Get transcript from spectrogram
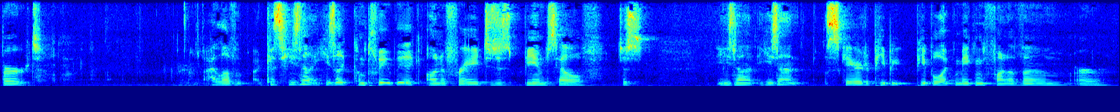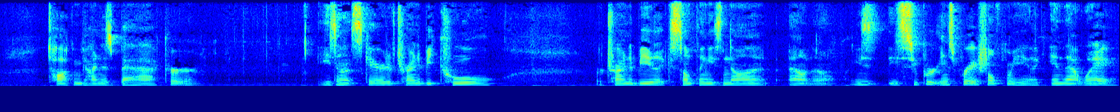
Bert. I love because he's not he's like completely like unafraid to just be himself. Just he's not he's not scared of people people like making fun of him or talking behind his back or he's not scared of trying to be cool or trying to be like something he's not. I don't know. He's he's super inspirational for me like in that way.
